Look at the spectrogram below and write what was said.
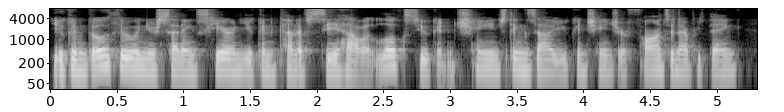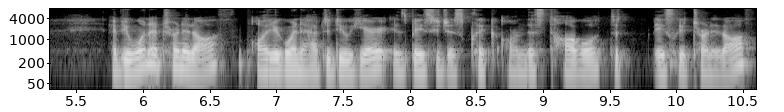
you can go through in your settings here and you can kind of see how it looks. You can change things out. You can change your font and everything. If you want to turn it off, all you're going to have to do here is basically just click on this toggle to basically turn it off.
